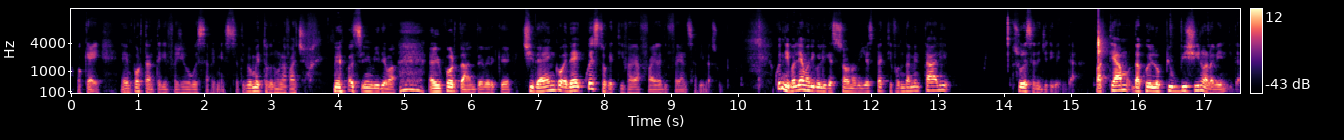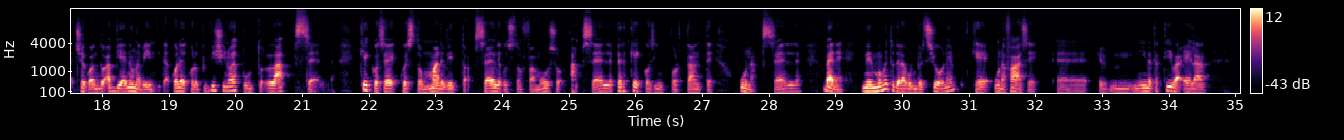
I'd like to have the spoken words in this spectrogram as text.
Ok, è importante che facevo questa premessa. Ti prometto che non la faccio nei prossimi video, ma è importante perché ci tengo ed è questo che ti farà fare la differenza fin da subito. Quindi parliamo di quelli che sono degli aspetti fondamentali sulle strategie di vendita. Partiamo da quello più vicino alla vendita, cioè quando avviene una vendita. Qual è quello più vicino? È appunto l'upsell. Che cos'è questo maledetto upsell, questo famoso upsell? Perché è così importante un upsell? Bene, nel momento della conversione, che è una fase eh, in adattiva, è la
